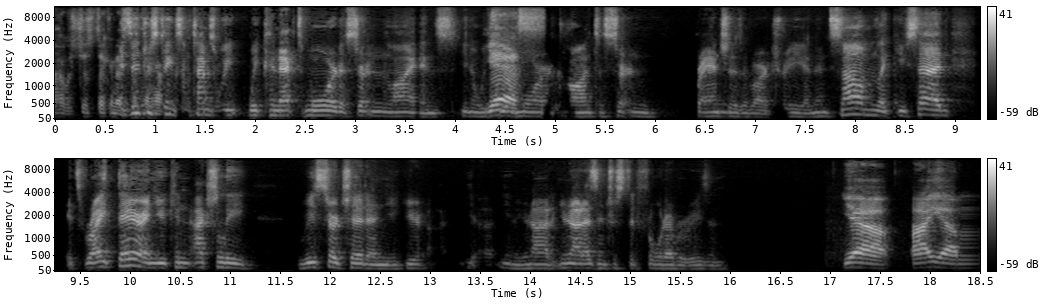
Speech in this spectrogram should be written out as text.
I was just thinking it's interesting sometimes we we connect more to certain lines you know we Yes. feel more drawn to certain branches of our tree and then some like you said it's right there and you can actually research it and you, you're you know you're not you're not as interested for whatever reason Yeah, I um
